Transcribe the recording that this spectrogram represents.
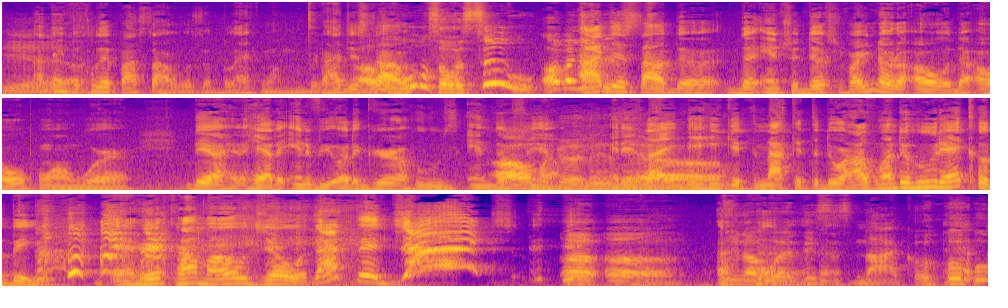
yeah. I think the clip I saw was a black woman, but I just Oh, saw. ooh, so it's two. Oh my goodness. I just saw the the introduction part. You know the old the old poem where they had an interview of the girl who's in the Oh, my film, goodness, and it's like then he get to knock at the door. I wonder who that could be. and here come old George. I said, George. uh, uh, you know what? This is not cool.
